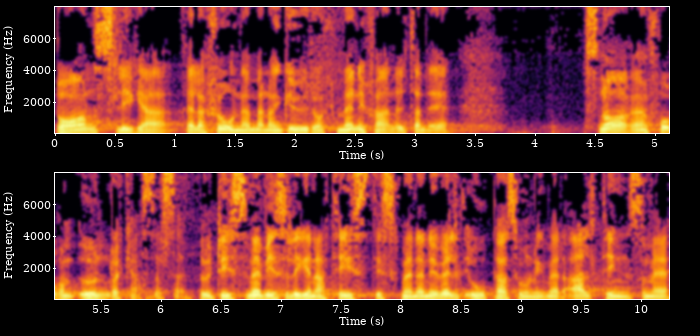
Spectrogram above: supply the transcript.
barnsliga relationen mellan Gud och människan utan det är snarare en fråga om underkastelse. Buddhism är visserligen ateistisk men den är väldigt opersonlig med allting som är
